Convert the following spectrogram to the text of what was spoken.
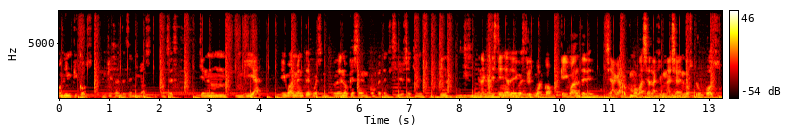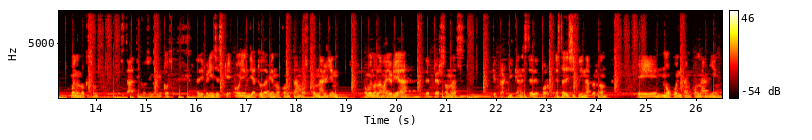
olímpicos, empiezan desde niños, entonces tienen un, un guía, igualmente pues en, en lo que es en competencias ellos ya tienen su rutina. En la calistenia le digo Street World Cup, que igual se agarró como base a la gimnasia en los trucos, bueno, lo que son estáticos, dinámicos. La diferencia es que hoy en día todavía no contamos con alguien o bueno, la mayoría de personas que practican este deporte, esta disciplina, perdón, eh, no cuentan con alguien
